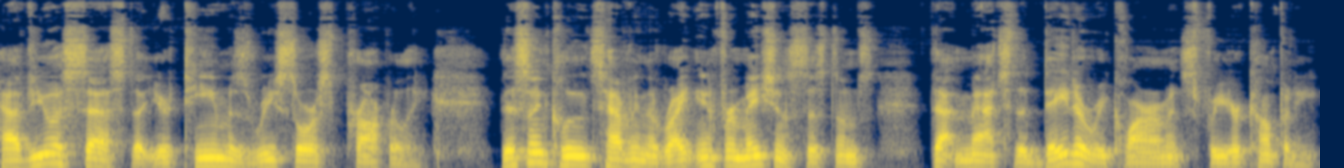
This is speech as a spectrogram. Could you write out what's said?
Have you assessed that your team is resourced properly? This includes having the right information systems that match the data requirements for your company.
